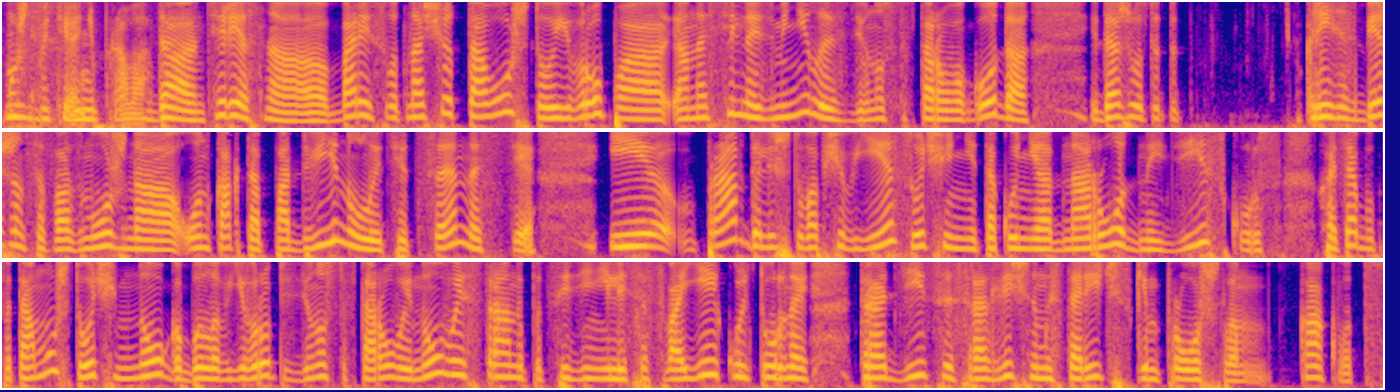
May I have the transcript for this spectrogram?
Может быть, я не права. Да, интересно. Борис, вот насчет того, что Европа, она сильно изменилась с 92 года, и даже вот этот кризис беженцев, возможно, он как-то подвинул эти ценности. И правда ли, что вообще в ЕС очень не такой неоднородный дискурс, хотя бы потому, что очень много было в Европе с 92-го, и новые страны подсоединились со своей культурной традицией, с различным историческим прошлым. Как вот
